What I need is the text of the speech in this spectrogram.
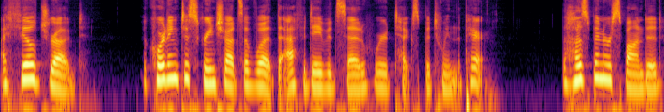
I feel drugged. According to screenshots of what the affidavit said were texts between the pair. The husband responded,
